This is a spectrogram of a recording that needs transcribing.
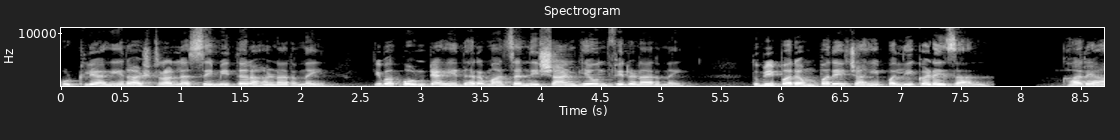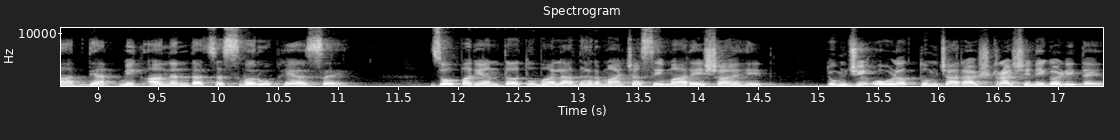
कुठल्याही राष्ट्राला सीमित राहणार नाही किंवा कोणत्याही धर्माचं निशाण घेऊन फिरणार नाही. तुम्ही परंपरेच्याही पलीकडे जाल. खऱ्या आध्यात्मिक आनंदाचं स्वरूप हे असं आहे. जोपर्यंत तुम्हाला धर्माच्या सीमारेषा आहेत तुमची ओळख तुमच्या राष्ट्राशी निगडीत आहे.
